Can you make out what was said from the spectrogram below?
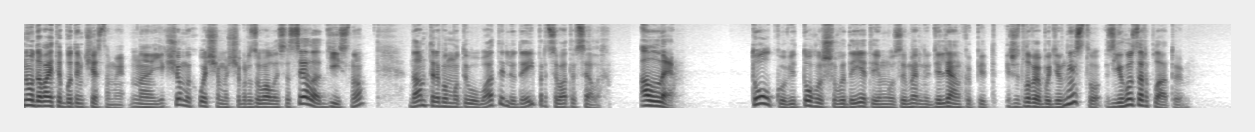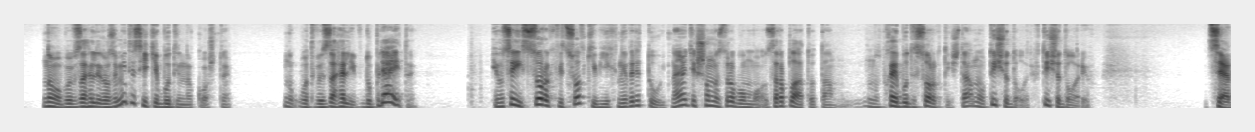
Ну, давайте будемо чесними. Е, Якщо ми хочемо, щоб розвивалися села, дійсно, нам треба мотивувати людей працювати в селах. Але толку від того, що ви даєте йому земельну ділянку під житлове будівництво з його зарплатою. Ну, ви взагалі розумієте, скільки будинок коштує? Ну, от ви взагалі вдупляєте. І оцей 40% їх не врятують. Навіть якщо ми зробимо зарплату там, ну, хай буде 40 тисяч, та? ну, 1000 доларів, 1000 доларів. Це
